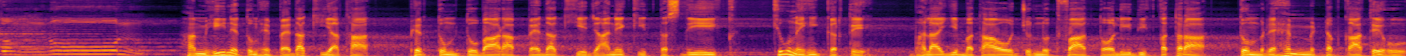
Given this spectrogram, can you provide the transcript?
تمنون۔ ہم ہی نے تمہیں پیدا کیا تھا پھر تم دوبارہ پیدا کیے جانے کی تصدیق کیوں نہیں کرتے؟ بھلا یہ بتاؤ جو نطفہ تولیدی قطرہ تم رحم میں ٹپکاتے ہو۔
